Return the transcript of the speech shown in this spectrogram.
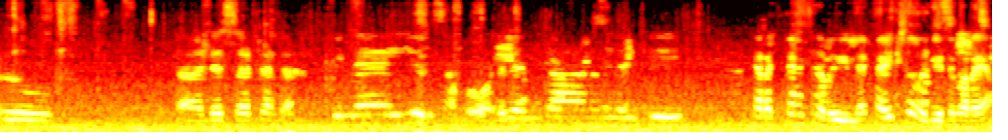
ഒരു ഡെസേർട്ട് ഉണ്ട്. പിന്നെ ഈ ഒരു സംഭവം ഉണ്ട്. ഇതെന്താണെന്ന് എനിക്ക് കറക്റ്റായിട്ട് അറിയില്ല. കഴിച്ചു നോക്കിയിട്ട് പറയാം.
